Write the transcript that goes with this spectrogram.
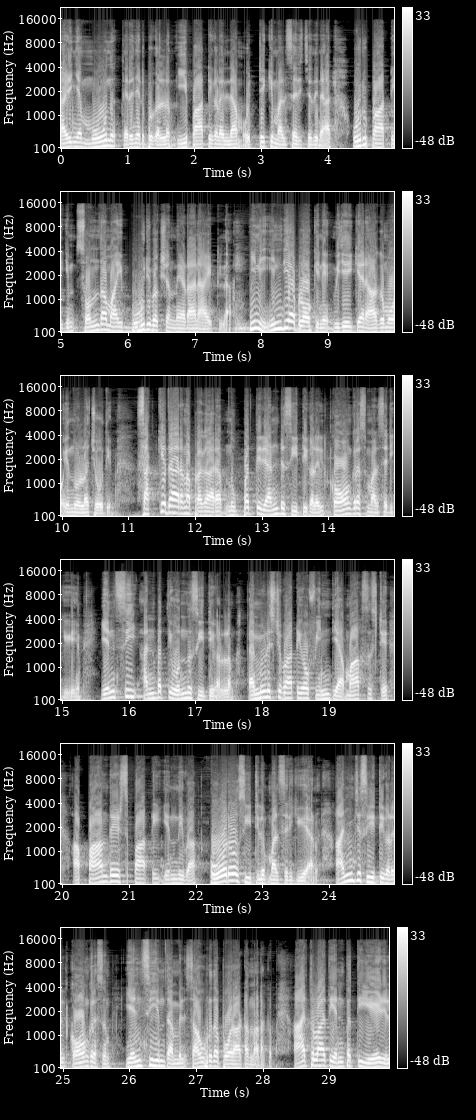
കഴിഞ്ഞ മൂന്ന് തെരഞ്ഞെടുപ്പുകളിലും ഈ പാർട്ടികളെല്ലാം ഒറ്റയ്ക്ക് മത്സരിച്ചതിനാൽ ഒരു പാർട്ടിക്കും സ്വന്തമായി ഭൂരിപക്ഷം നേടാനായിട്ടില്ല. ഇനി ഇന്ത്യ ബ്ലോക്കിന് വിജയിക്കാനാകുമോ എന്നുള്ള ചോദ്യം. സഖ്യധാരണ പ്രകാരം മുപ്പത്തിരണ്ട് സീറ്റുകളിൽ കോൺഗ്രസ് മത്സരിക്കുകയും എൻ സി അൻപത്തി ഒന്ന് സീറ്റുകളിലും communist party of India Marxist panthers party എന്നിവ ഓരോ സീറ്റിലും മത്സരിക്കുകയാണ്. അഞ്ച് സീറ്റുകളിൽ കോൺഗ്രസും എൻ സിയും തമ്മിൽ സൗഹൃദ പോരാട്ടം നടക്കും. ആയിരത്തി തൊള്ളായിരത്തി എൺപത്തി ഏഴിൽ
